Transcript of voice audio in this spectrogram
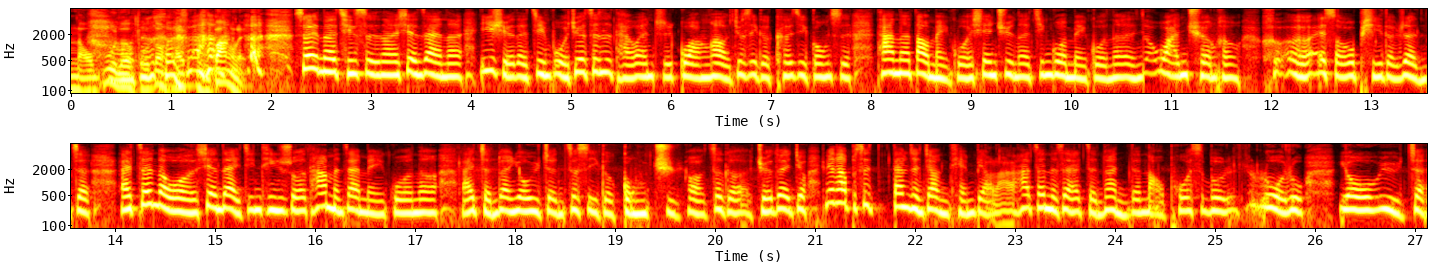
脑部的活动还很棒嘞。所以呢，其实呢，现在呢，医学的进步，我觉得真是台湾之光哈，就是一个科技公司，它呢到美国先去呢，经过美国呢完全很和呃 SOP 的认证，来真的，我现在已经听说他们在美国呢来诊断忧郁症，这是一个工具哦，这个绝对就因为它不是单纯叫你填表啦，它真的是来诊断你的脑波是不是。落入忧郁症，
